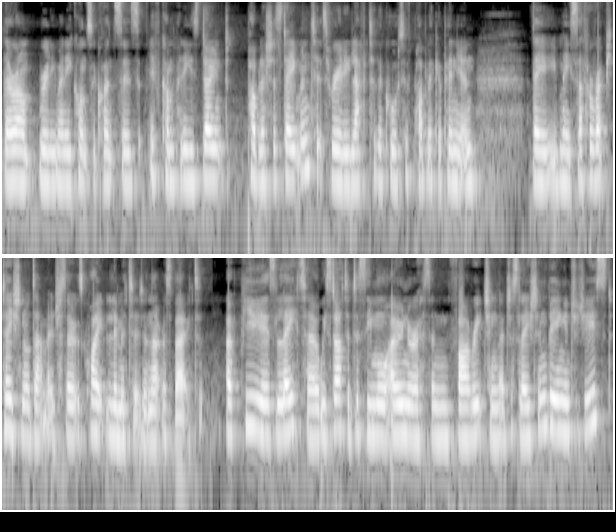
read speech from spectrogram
There aren't really many consequences. If companies don't publish a statement, it's really left to the court of public opinion. They may suffer reputational damage, so it was quite limited in that respect. A few years later, we started to see more onerous and far reaching legislation being introduced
